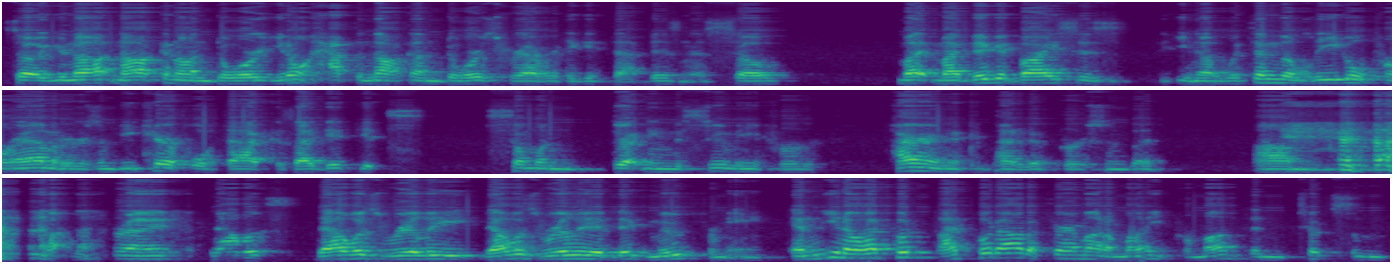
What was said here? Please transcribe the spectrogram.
So you're not knocking on doors. You don't have to knock on doors forever to get that business. So my, my big advice is, you know, within the legal parameters and be careful with that because I did get someone threatening to sue me for hiring a competitive person, but um, right. That was that was really that was really a big move for me. And you know, I put I put out a fair amount of money per month and took some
